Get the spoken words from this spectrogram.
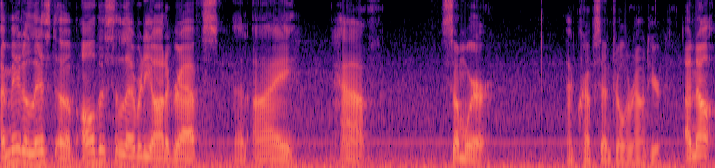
I made a list of all the celebrity autographs that I have somewhere at Crep Central around here. And now,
